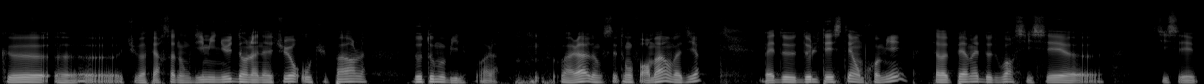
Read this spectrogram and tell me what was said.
que euh, tu vas faire ça donc 10 minutes dans la nature où tu parles d'automobile. Voilà. voilà, donc c'est ton format, on va dire bah, de, le tester en premier. Ça va te permettre de voir si c'est euh, si c'est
